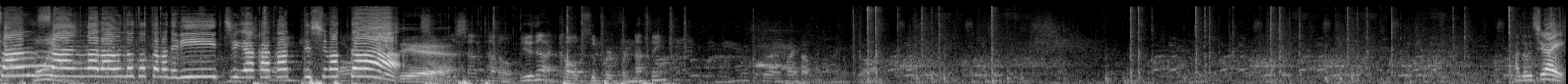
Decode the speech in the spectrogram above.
サンさんがラウンド取ったのでリーチがかかってしまった。あと打ち合い。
